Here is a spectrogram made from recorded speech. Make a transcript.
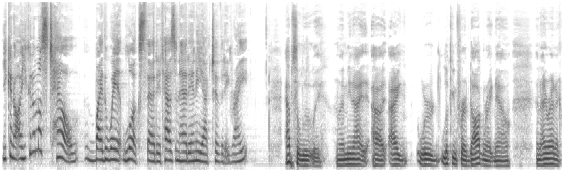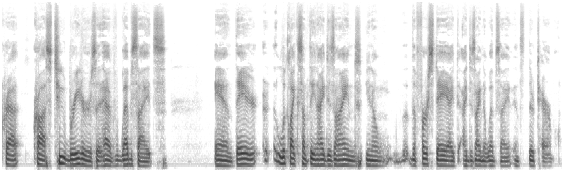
You can, you can almost tell by the way it looks that it hasn't had any activity, right? Absolutely. I mean, I, I, I, we're looking for a dog right now, and I ran across two breeders that have websites, and they look like something I designed. You know, the first day I, I designed a website, and they're terrible.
